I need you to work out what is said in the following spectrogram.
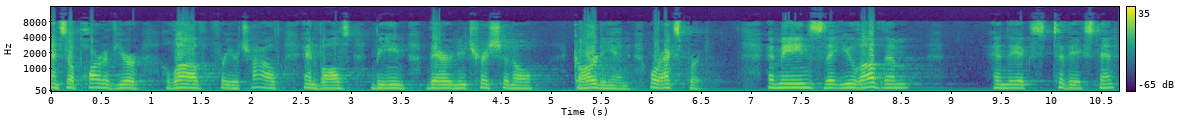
And so part of your love for your child involves being their nutritional guardian or expert. It means that you love them and the, to the extent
